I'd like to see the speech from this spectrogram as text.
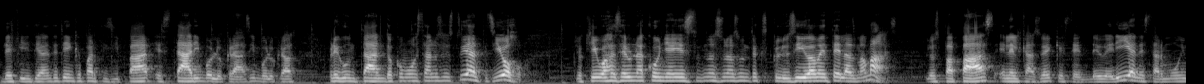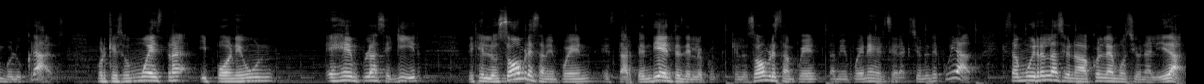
Definitivamente tienen que participar, estar involucradas, involucrados, preguntando cómo están los estudiantes. Y ojo, yo quiero hacer una cuña y esto no es un asunto exclusivamente de las mamás los papás, en el caso de que estén, deberían estar muy involucrados, porque eso muestra y pone un ejemplo a seguir de que los hombres también pueden estar pendientes, de que los hombres también, también pueden ejercer acciones de cuidado, que está muy relacionado con la emocionalidad.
